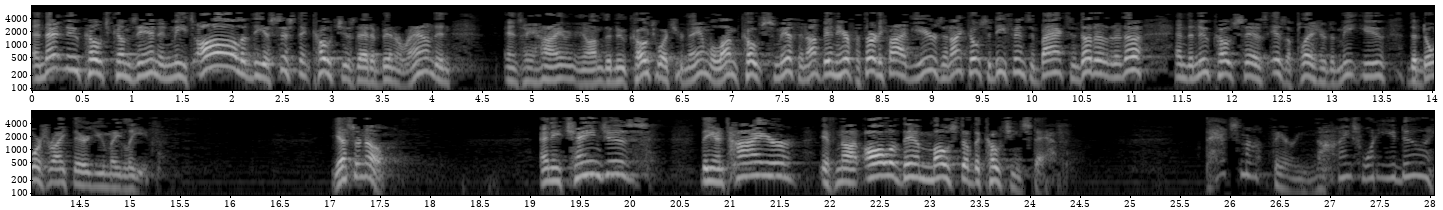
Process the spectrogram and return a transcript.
And that new coach comes in and meets all of the assistant coaches that have been around and, and say, Hi, you know, I'm the new coach. What's your name? Well, I'm Coach Smith and I've been here for 35 years and I coach the defensive backs and da da da da. And the new coach says, It's a pleasure to meet you. The door's right there. You may leave. Yes or no? And he changes the entire, if not all of them, most of the coaching staff. That's not very nice. What are you doing?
